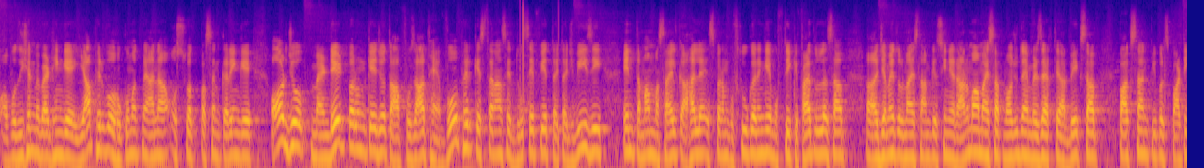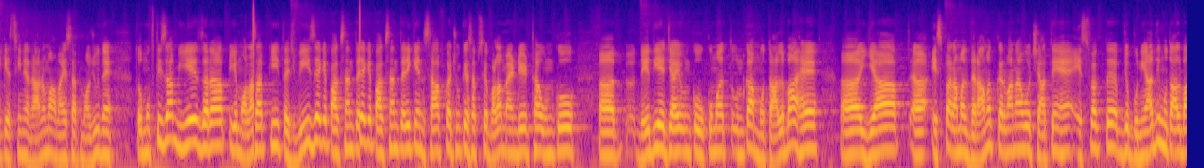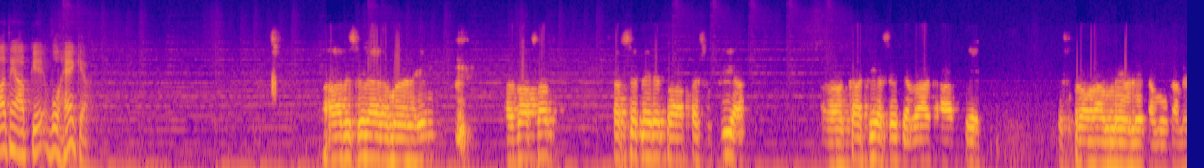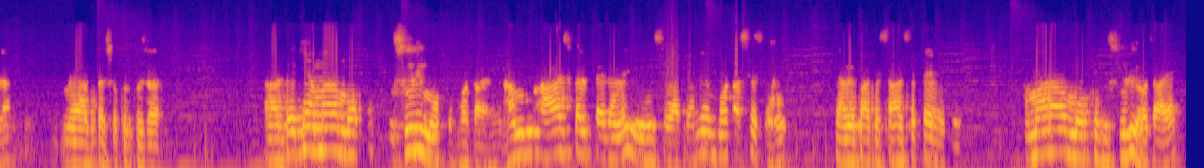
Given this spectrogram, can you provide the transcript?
अपोजिशन में बैठेंगे या फिर वो हुकूमत में आना उस वक्त पसंद करेंगे और जो मैंडेट पर उनके जो तहफ़ात हैं, वो फिर किस तरह से दूसरे पे तजवीज़ ही इन तमाम मसाइल का हल है। इस पर हम गुफ्तू करेंगे। मुफ्ती किफ़ायतुल्ला साहब जमयतुल्मा इस्लाम के सीनियर रहनुमा हमारे साथ मौजूद हैं। मिर्ज़ा अख्तियार बेग साहब, पाकिस्तान पीपल्स पार्टी के सीनियर रहनुमा हमारे साथ मौजूद हैं। तो मुफ्ती साहब, ये ज़रा ये मौलाना साहब की तजवीज़ है कि पाकिस्तान के पाकिस्तान तरीके इंसाफ का, चूँकि सबसे बड़ा मैंडेट था, उनको दे दिए जाए, उनको हुकूमत, उनका मुतालबा है या इस पर अमल दरामद करवाना वो चाहते हैं, इस वक्त जो बुनियादी मुतालबात हैं आपके, वो हैं क्या? साहब, सबसे पहले तो आपका शुक्रिया काफ़ी अर्से के बाद आपके इस प्रोग्राम में आने का मौका मिला। मैं आपका शुक्रगुजार देखिए हमारा मौका उसूली मौके होता है। हम आजकल पैदा नहीं हुए इस इलाके में हम बहुत अरसे से हैं कि हमें पाकिस्तान से पहले थे हमारा मौके उसूली होता है।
